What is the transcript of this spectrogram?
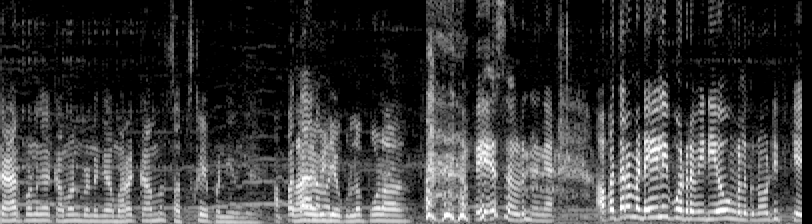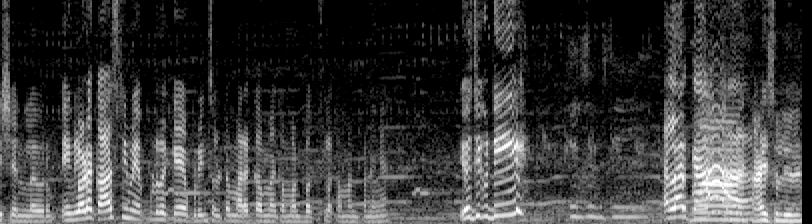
ஷேர் பண்ணுங்க கமெண்ட் பண்ணுங்க. மறக்காம சப்ஸ்கிரைப் பண்ணிருங்க. அப்போ வாங்க வீடியோக்குள்ள போலாம். பேச விடுங்க அப்போ தான் நம்ம டெய்லி போடுற வீடியோ உங்களுக்கு நோட்டிஃபிகேஷனில் வரும். எங்களோட காஸ்டியூம் எப்படி இருக்கே அப்படின்னு சொல்லிட்டு மறக்காம கமெண்ட் பாக்ஸில் கமெண்ட் பண்ணுங்க. யோஜி குட்டி நல்லா இருக்கா? ஹாய் சொல்லிடு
